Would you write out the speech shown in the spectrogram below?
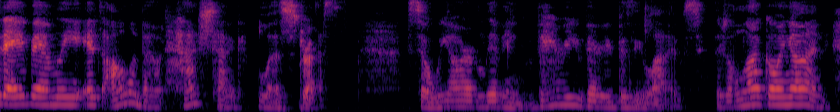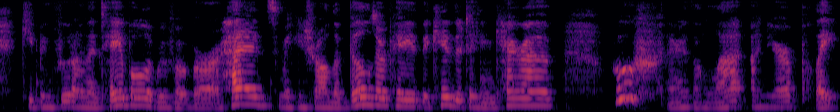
Today, family, it's all about hashtag less stress. So we are living very, very busy lives. There's a lot going on. Keeping food on the table, a roof over our heads, making sure all the bills are paid, the kids are taken care of. Whew, there's a lot on your plate.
